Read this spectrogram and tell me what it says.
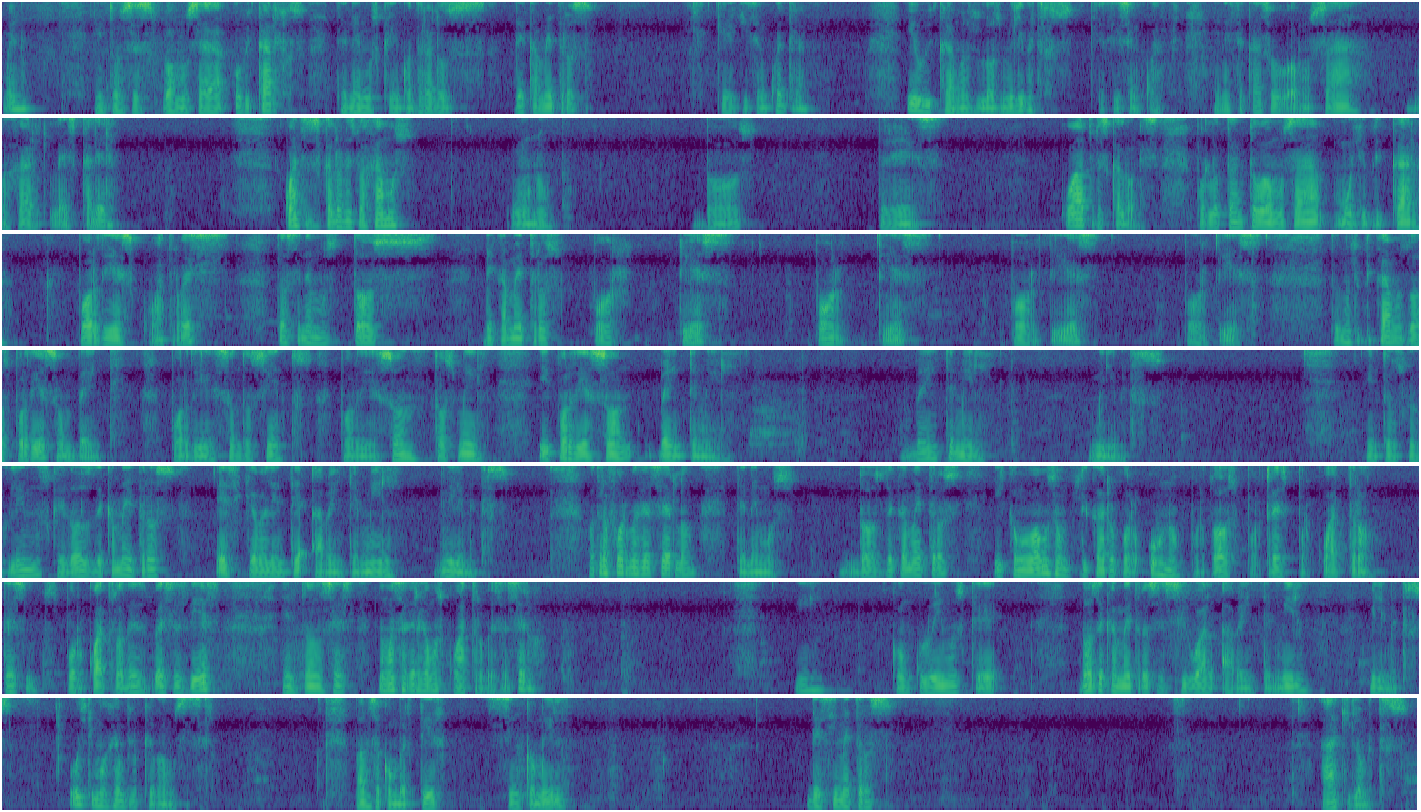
Bueno, entonces vamos a ubicarlos. Tenemos que encontrar los decámetros que aquí se encuentran y ubicamos los milímetros que aquí se encuentran. En este caso vamos a bajar la escalera. ¿Cuántos escalones bajamos? 1, 2, 3, cuatro escalones. Por lo tanto, vamos a multiplicar por 10 cuatro veces. Entonces tenemos 2 decámetros por 10 por 10 por 10 por 10. Entonces multiplicamos 2 por 10 son 20. Por 10 son 200. Por 10 son 2000. Y por 10 son 20.000. 20.000 milímetros. Entonces concluimos que 2 decámetros es equivalente a 20.000 milímetros. Otra forma de hacerlo, tenemos 2 decámetros y como vamos a multiplicarlo por 1, por 2, por 3, por 4 décimos, por 4 veces 10, entonces nomás agregamos 4 veces 0. Y concluimos que 2 decámetros es igual a 20.000 milímetros. Último ejemplo que vamos a hacer. Vamos a convertir 5000 decímetros a kilómetros.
